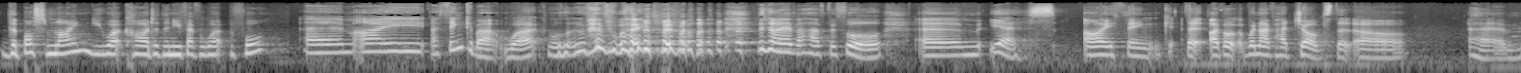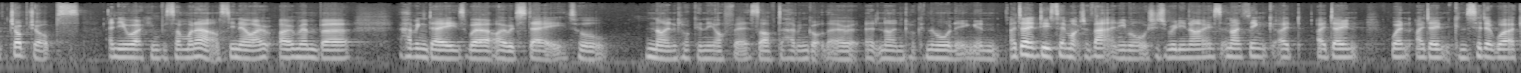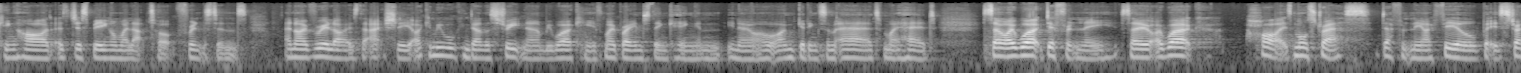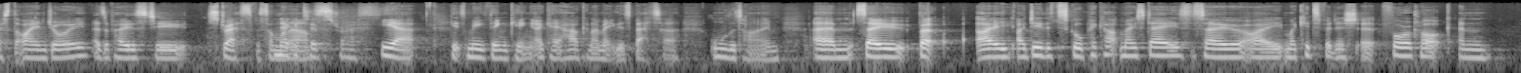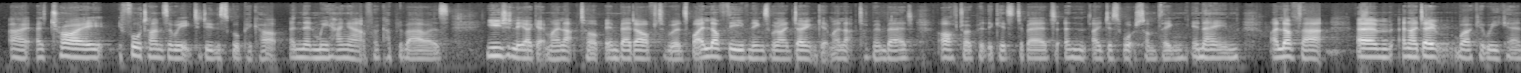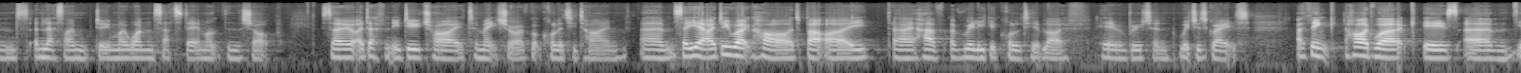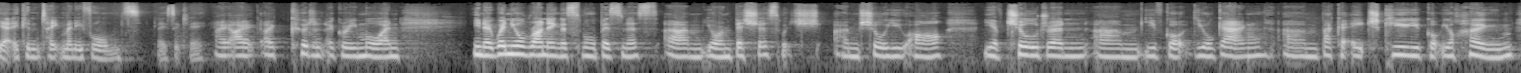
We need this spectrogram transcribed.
the bottom line, you work harder than you've ever worked before? Um, I I think about work more than I've ever worked before, than I ever have before. Um, yes, I think that I've when I've had jobs that are um, job jobs and you're working for someone else. You know, I, I remember having days where I would stay till nine o'clock in the office after having got there at, at, nine o'clock in the morning. And I don't do so much of that anymore which is really nice. And I think I, I don't when I don't consider working hard as just being on my laptop for instance. And I've realized that actually I can be walking down the street now and be working if my brain's thinking and you know oh, I'm getting some air to my head. So I work differently. So I work hard. It's more stress, definitely, I feel, but it's stress that I enjoy as opposed to stress for someone Negative else. stress. Yeah. It's me thinking, okay, how can I make this better all the time? Um, so, but I, I do the school pickup most days. So I, my kids finish at four o'clock and I, I try four times a week to do the school pickup, and then we hang out for a couple of hours. Usually, I get my laptop in bed afterwards, but I love the evenings when I don't get my laptop in bed after I put the kids to bed and I just watch something inane. I love that. Um, and I don't work at weekends unless I'm doing my one Saturday a month in the shop. So I definitely do try to make sure I've got quality time. Um, so yeah, I do work hard, but I uh, have a really good quality of life here in Bruton, which is great. I think hard work is, um, yeah, it can take many forms, basically. I, I, I, couldn't agree more. And, you know, when you're running a small business, um, you're ambitious, which I'm sure you are. You have children, um, you've got your gang um, back at HQ, you've got your home.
